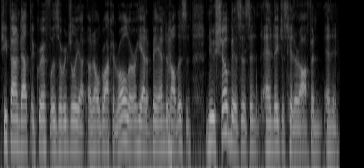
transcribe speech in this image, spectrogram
she found out that Griff was originally a- an old rock and roller. He had a band and hmm. all this and new show business, and, and they just hit it off. And and it,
